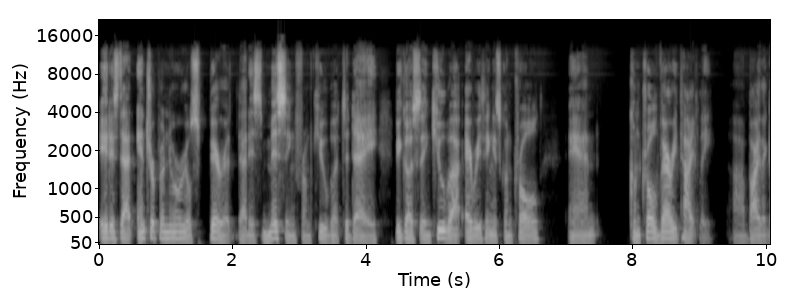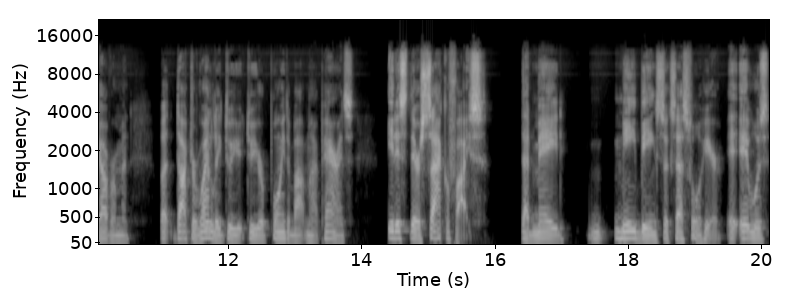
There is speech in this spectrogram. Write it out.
It is that entrepreneurial spirit that is missing from Cuba today because in Cuba, everything is controlled and controlled very tightly uh, by the government. But Dr. Wendler, to, to your point about my parents, it is their sacrifice that made me being successful here. It, it was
